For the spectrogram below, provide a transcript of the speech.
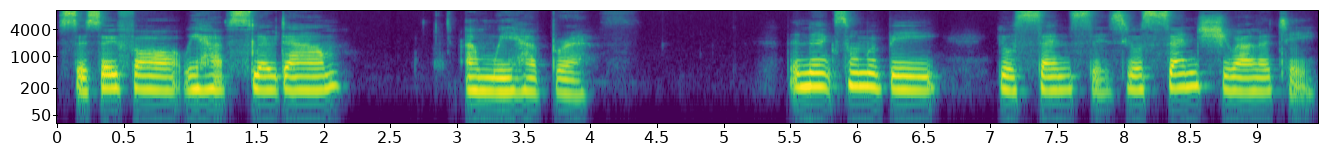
So, so far we have slow down and we have breath. The next one would be your senses, your sensuality.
